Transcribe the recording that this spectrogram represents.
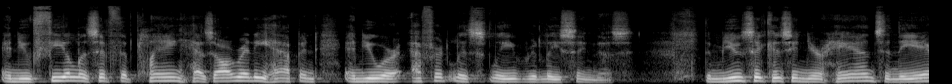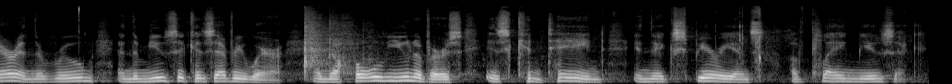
and you feel as if the playing has already happened and you are effortlessly releasing this. The music is in your hands, in the air, in the room, and the music is everywhere. And the whole universe is contained in the experience of playing music.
